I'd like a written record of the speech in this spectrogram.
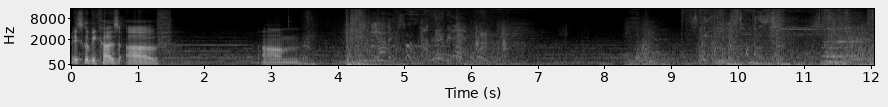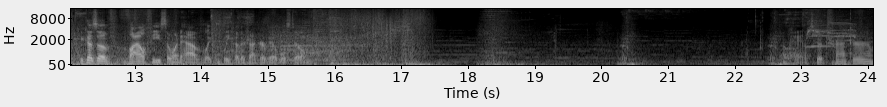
Basically because of... Um, because of Vile Feast, I wanted to have like Fleet Feather Tracker available still. Okay, let's go Tracker.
